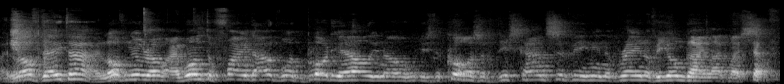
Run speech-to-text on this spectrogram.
I love data, I love neuro, I want to find out what bloody hell, you know, is the cause of this cancer being in the brain of a young guy like myself.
